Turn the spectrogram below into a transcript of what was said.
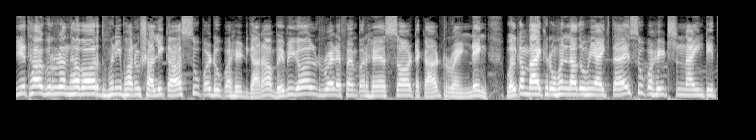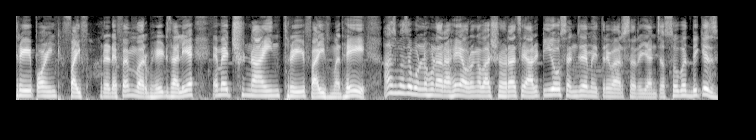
ये था गुरु रंधावा और ध्वनि भानुशाली का सुपर डुपर हिट गाना बेबी गर्ल रेड एफ पर है सौ टका ट्रेंडिंग वेलकम बॅक रोहनला तुम्ही ऐकताय. Super hits ninety three point five Red F वर भेट झाली आहे. एम एच नाईन थ्री फाईव्हमध्ये. आज माझं बोलणं होणार आहे औरंगाबाद शहराचे R T O Sanjay Maitrewar sir यांच्यासोबत बिकॉज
